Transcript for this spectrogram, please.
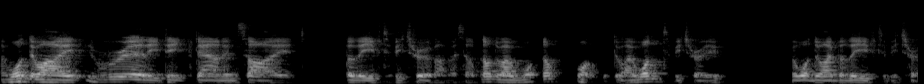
And what do I really deep down inside believe to be true about myself. Not do I not what do I want to be true, but what do I believe to be true.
